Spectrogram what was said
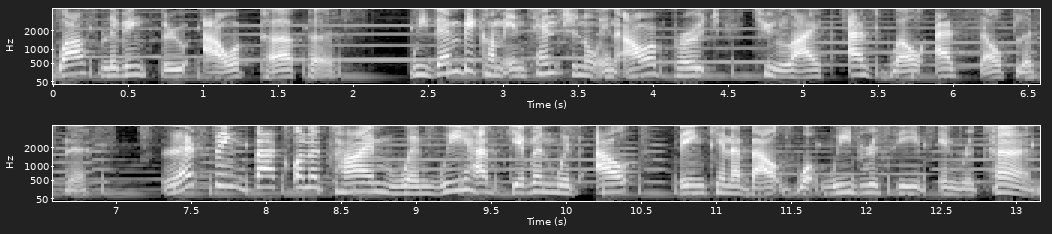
whilst living through our purpose. We then become intentional in our approach to life as well as selflessness. Let's think back on a time when we have given without thinking about what we'd receive in return.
